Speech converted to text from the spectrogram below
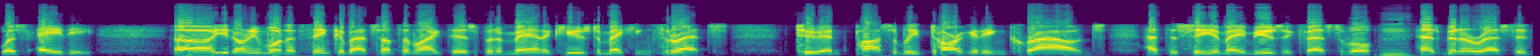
was 80. Oh, you don't even want to think about something like this, but a man accused of making threats to and possibly targeting crowds at the CMA Music Festival mm. has been arrested.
